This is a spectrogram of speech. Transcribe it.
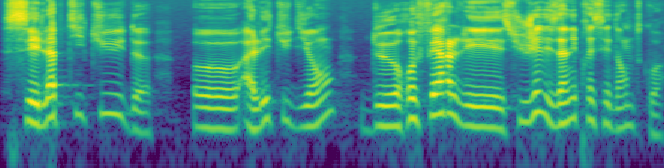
c'est l'aptitude à l'étudiant de refaire les sujets des années précédentes. Quoi.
